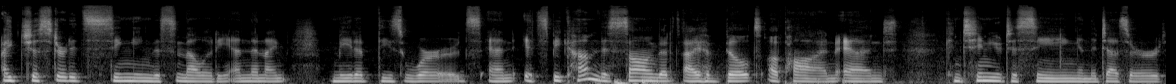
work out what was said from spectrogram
I just started singing this melody and then I made up these words, and it's become this song that I have built upon and continue to sing in the desert.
